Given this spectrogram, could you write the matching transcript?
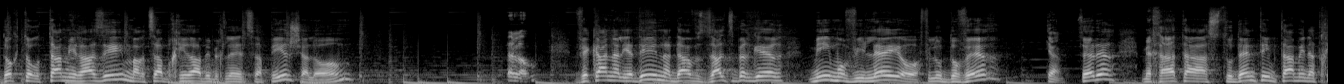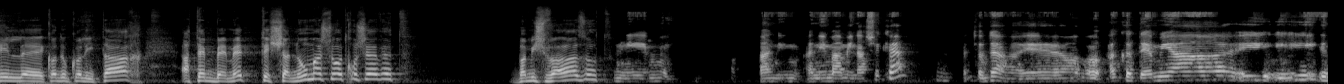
דוקטור תמי רזי, מרצה בכירה במכללת ספיר, שלום. שלום. וכאן על ידי נדב זלצברגר, ממובילי, או אפילו דובר, כן. בסדר? מחאת הסטודנטים. תמי, נתחיל אה, קודם כל איתך. אתם באמת תשנו משהו, את חושבת? במשוואה הזאת? אני, אני, אני מאמינה שכן. אתה יודע, אקדמיה, היא, היא,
